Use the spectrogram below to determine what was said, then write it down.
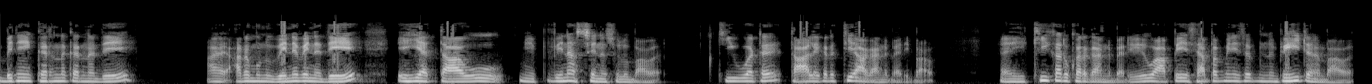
බිනේ කරන කරන දේ අරමුණු වෙන වෙන දේ එහි යත්තා වූ මේ වෙනස් වෙන සුළු බව කිව්වට තාලයකට තියාගන්න බැරි බව කීකරු කරගන්න බැරි. ඒව අපේ සැප මිනිස් පිහිටන බව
